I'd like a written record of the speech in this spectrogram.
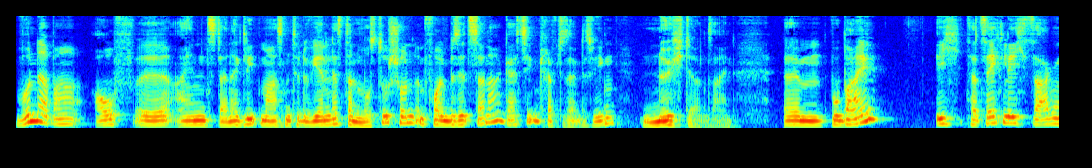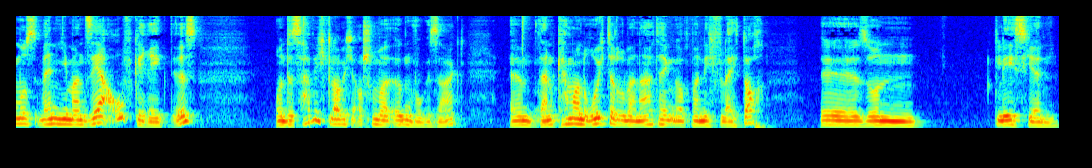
wunderbar auf äh, eins deiner Gliedmaßen tätowieren lässt, dann musst du schon im vollen Besitz deiner geistigen Kräfte sein. Deswegen nüchtern sein. Ähm, wobei ich tatsächlich sagen muss, wenn jemand sehr aufgeregt ist, und das habe ich, glaube ich, auch schon mal irgendwo gesagt, ähm, dann kann man ruhig darüber nachdenken, ob man nicht vielleicht doch äh, so ein Gläschen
